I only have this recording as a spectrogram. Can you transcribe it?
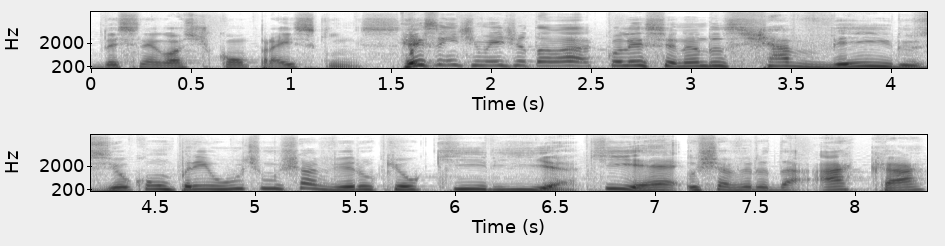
desse negócio de comprar skins. Recentemente eu tava colecionando os chaveiros e eu comprei o último chaveiro que eu queria, que é o chaveiro da AK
